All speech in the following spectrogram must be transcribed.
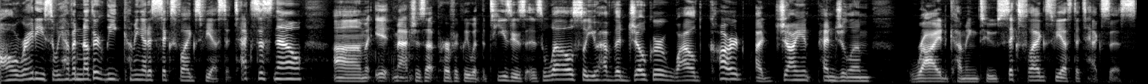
Alrighty, so we have another leak coming out of Six Flags Fiesta Texas now. Um, it matches up perfectly with the teasers as well. So you have the Joker wild card, a giant pendulum ride coming to Six Flags Fiesta Texas.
